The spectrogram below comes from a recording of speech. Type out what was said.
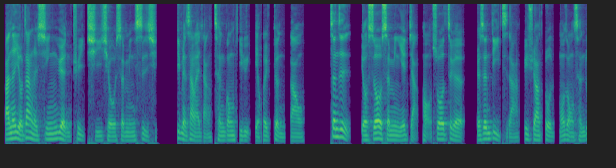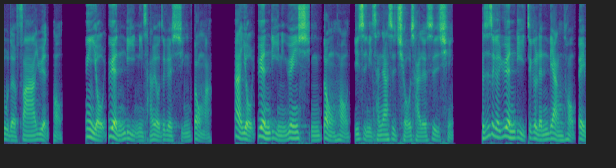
反正有这样的心愿去祈求神明事情，基本上来讲，成功几率也会更高。甚至有时候神明也讲哦，说这个学生弟子啊，必须要做某种程度的发愿哦，因为有愿力，你才会有这个行动嘛。那有愿力，你愿意行动哈，即使你参加是求财的事情，可是这个愿力、这个能量吼被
